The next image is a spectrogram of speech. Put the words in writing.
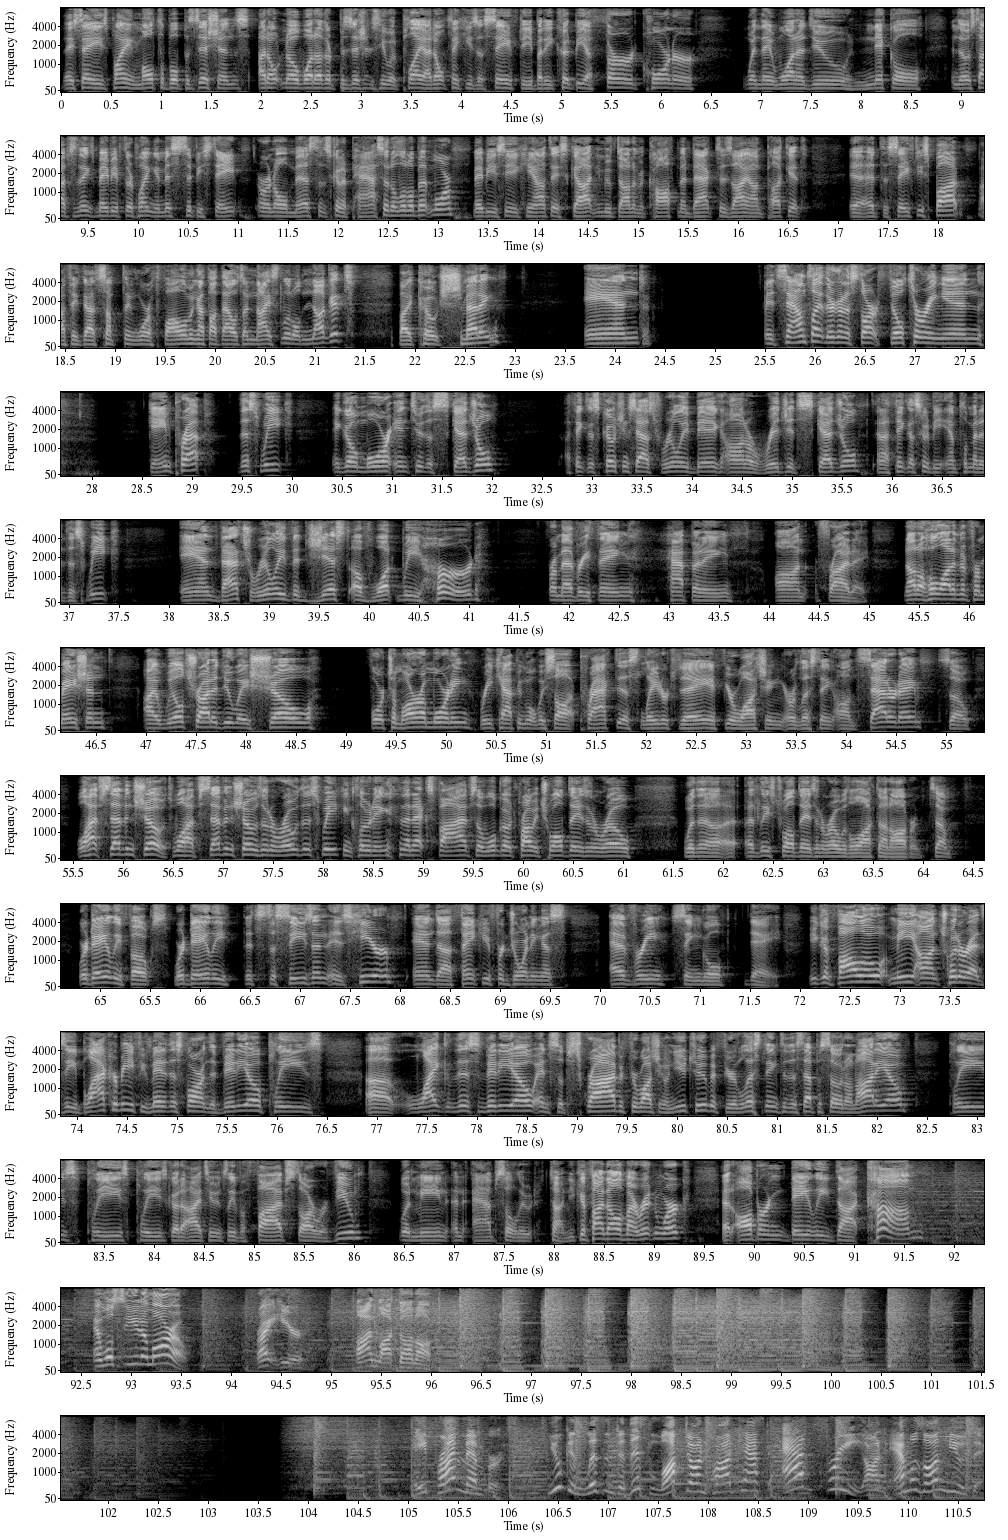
they say he's playing multiple positions. I don't know what other positions he would play. I don't think he's a safety, but he could be a third corner when they want to do nickel and those types of things. Maybe if they're playing in Mississippi State or an Ole Miss that's going to pass it a little bit more. Maybe you see a Keionte Scott and you move Donovan Kaufman back to Zion Puckett eh, at the safety spot. I think that's something worth following. I thought that was a nice little nugget by Coach Schmedding. And it sounds like they're going to start filtering in game prep this week and go more into the schedule. I think this coaching staff's really big on a rigid schedule, and I think that's going to be implemented this week. And that's really the gist of what we heard from everything happening on Friday. Not a whole lot of information. I will try to do a show for tomorrow morning, recapping what we saw at practice later today if you're watching or listening on Saturday. So we'll have seven shows. We'll have seven shows in a row this week, including the next five. So we'll go probably 12 days in a row with a, at least 12 days in a row with a Locked On Auburn. So we're daily, folks. We're daily. It's the season is here, and uh, thank you for joining us every single day. You can follow me on Twitter at Z Blackerby. If you've made it this far in the video, please uh, like this video and subscribe if you're watching on YouTube. If you're listening to this episode on audio, please, please, please go to iTunes, leave a five star review. Would mean an absolute ton. You can find all of my written work at auburndaily.com. And we'll see you tomorrow right here on Locked On Auburn. Hey, Prime members, you can listen to this Locked On podcast ad free on Amazon Music.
